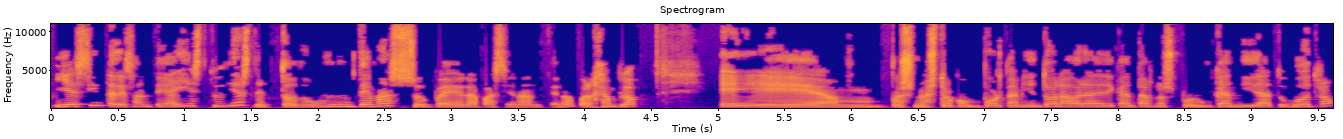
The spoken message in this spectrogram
Y es interesante, hay estudios de todo, un tema súper apasionante, ¿no? Por ejemplo, eh, pues nuestro comportamiento a la hora de decantarnos por un candidato u otro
